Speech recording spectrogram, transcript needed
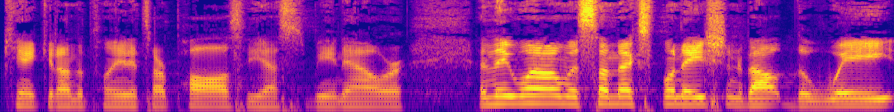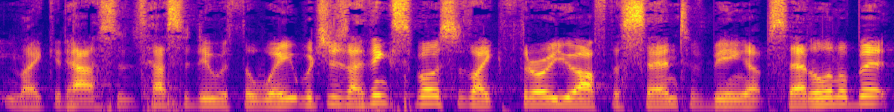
can't get on the plane. It's our policy. It has to be an hour." And they went on with some explanation about the weight and like it has to, it has to do with the weight, which is I think supposed to like throw you off the scent of being upset a little bit.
